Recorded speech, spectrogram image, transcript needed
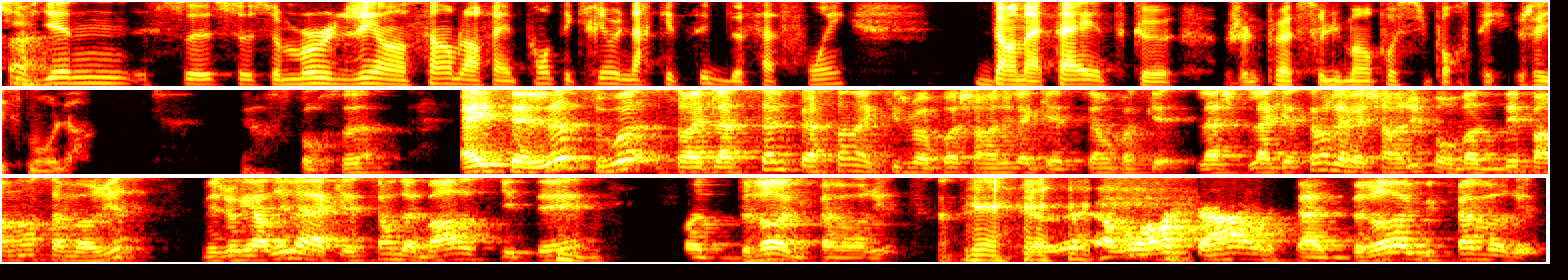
qui viennent se, se, merger ensemble en fin de compte et créer un archétype de fafouin dans ma tête que je ne peux absolument pas supporter. J'ai ce mot-là. Merci pour ça. Hey, celle-là, tu vois, ça va être la seule personne à qui je ne vais pas changer la question parce que la, question, j'avais changé pour votre dépendance favorite, mais je vais garder la question de base qui était hmm. votre drogue favorite. ta drogue favorite.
